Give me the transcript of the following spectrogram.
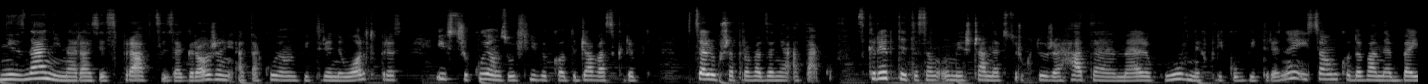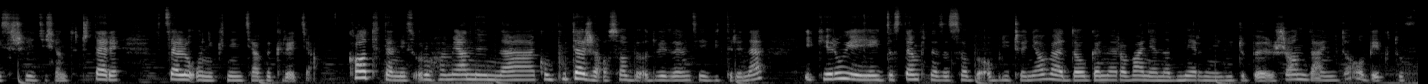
Nieznani na razie sprawcy zagrożeń atakują witryny WordPress i wstrzykują złośliwy kod JavaScript w celu przeprowadzenia ataków. Skrypty te są umieszczane w strukturze HTML głównych plików witryny i są kodowane base64 w celu uniknięcia wykrycia. Kod ten jest uruchamiany na komputerze osoby odwiedzającej witrynę i kieruje jej dostępne zasoby obliczeniowe do generowania nadmiernej liczby żądań do obiektów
